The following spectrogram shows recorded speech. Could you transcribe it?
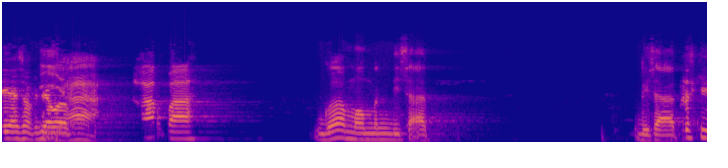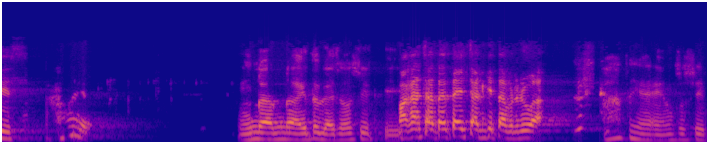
Iya sok jawab. Iya. Lu apa? Gua momen di saat di saat Terus Kis. apa ya? Enggak, enggak, itu gak so sweet. Ki. makan sate tecan kita berdua Apa ya yang so sweet?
